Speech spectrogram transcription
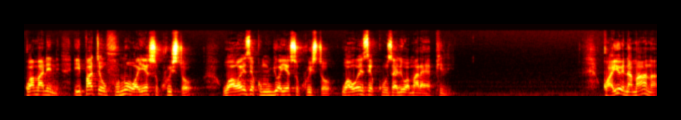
Kwamba nini? Ipate ufunuo wa yesu kristo waweze kumjua yesu kristo waweze kuzaliwa mara ya pili. Kwa hiyo ina maana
